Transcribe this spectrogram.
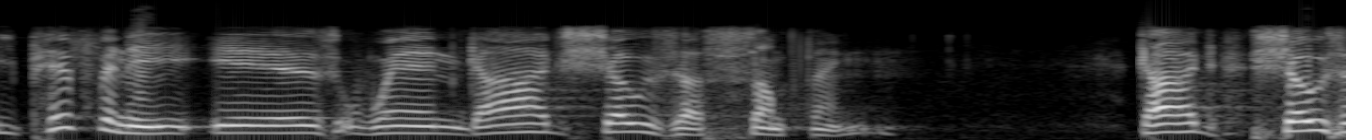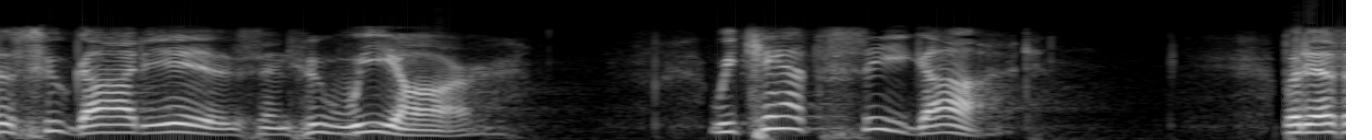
Epiphany is when God shows us something. God shows us who God is and who we are. We can't see God. But as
